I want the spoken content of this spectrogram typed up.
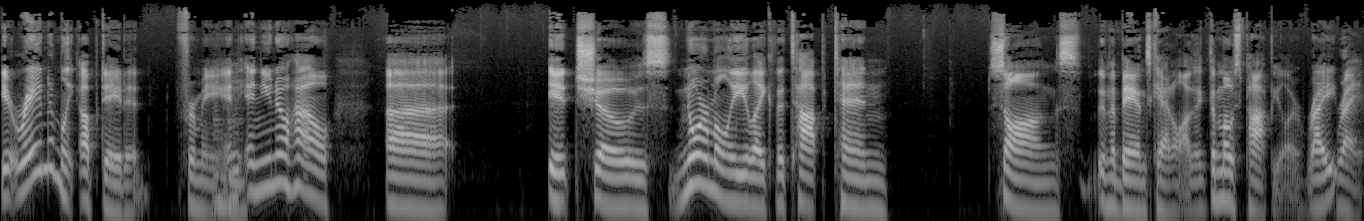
it randomly updated for me, and and you know how uh, it shows normally like the top ten songs in the band's catalog, like the most popular, right? Right.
